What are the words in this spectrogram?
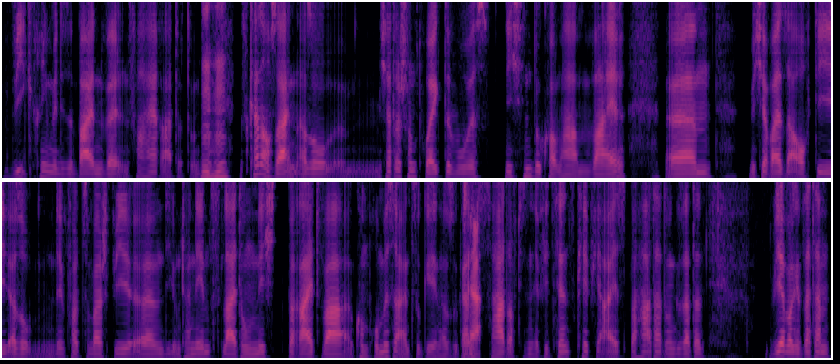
wie kriegen wir diese beiden Welten verheiratet. Und Mhm. es kann auch sein, also ähm, ich hatte schon Projekte, wo wir es nicht hinbekommen haben, weil ähm, möglicherweise auch die, also in dem Fall zum Beispiel ähm, die Unternehmensleitung nicht bereit war, Kompromisse einzugehen. Also ganz hart auf diesen Effizienz-KPIs beharrt hat und gesagt hat, wir aber gesagt haben,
